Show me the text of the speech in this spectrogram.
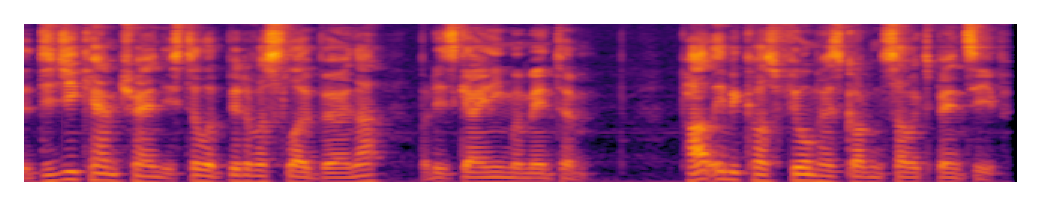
The Digicam trend is still a bit of a slow burner, but is gaining momentum, partly because film has gotten so expensive.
